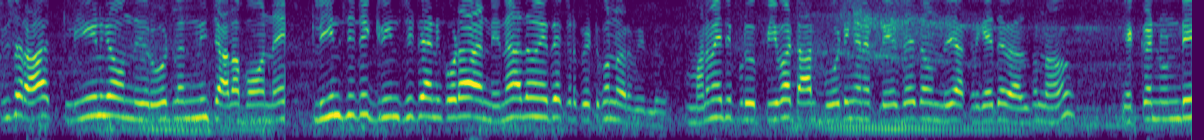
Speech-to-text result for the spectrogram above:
చూసారా? క్లీన్గా ఉంది. రోడ్లన్నీ చాలా బాగున్నాయి. క్లీన్ సిటీ గ్రీన్ సిటీ అని కూడా నినాదం అయితే ఇక్కడ పెట్టుకున్నారు వీళ్ళు. మనమైతే ఇప్పుడు పీవా టాల్ బోటింగ్ అనే ప్లేస్ అయితే ఉంది. అక్కడికైతే వెళ్తున్నాం. ఇక్కడ నుండి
